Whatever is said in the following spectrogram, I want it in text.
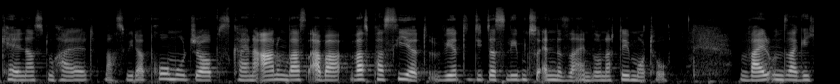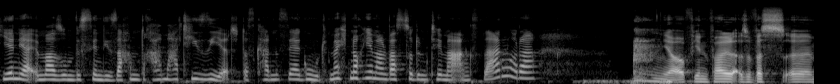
Kellnerst du halt, machst wieder Promo-Jobs, keine Ahnung was, aber was passiert? Wird das Leben zu Ende sein, so nach dem Motto? Weil unser Gehirn ja immer so ein bisschen die Sachen dramatisiert. Das kann es sehr gut. Möchte noch jemand was zu dem Thema Angst sagen oder? Ja, auf jeden Fall. Also was äh,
